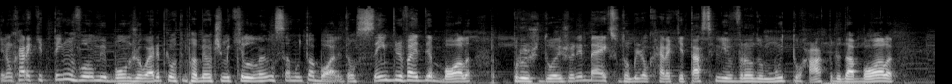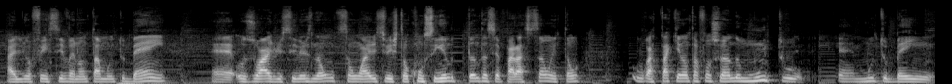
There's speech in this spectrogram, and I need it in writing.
Ele é um cara que tem um volume bom no jogo aéreo, porque também é um time que lança muito a bola. Então sempre vai ter bola pros dois running backs. O Tom Brady é um cara que tá se livrando muito rápido da bola. A linha ofensiva não tá muito bem. É, os wide receivers não são wide receivers estão conseguindo tanta separação, então o ataque não está funcionando muito, é, muito bem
